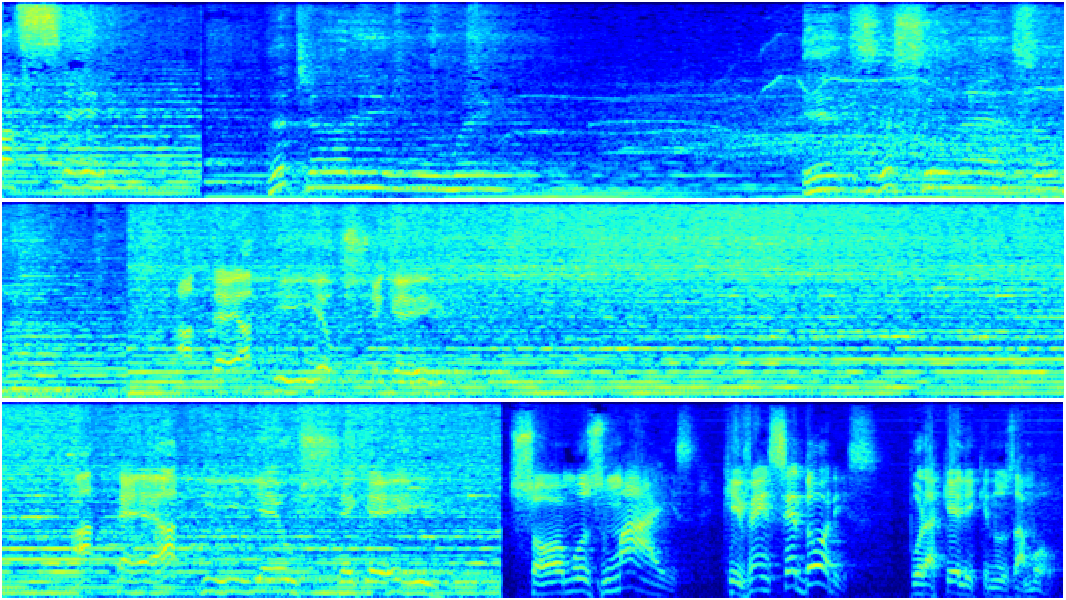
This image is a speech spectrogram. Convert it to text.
passei. The turning away. It's a sin somehow Até aqui eu cheguei. Até aqui eu cheguei. Somos mais que vencedores por aquele que nos amou.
